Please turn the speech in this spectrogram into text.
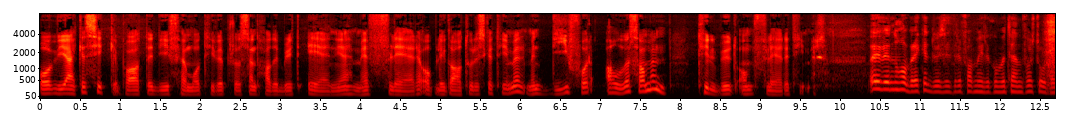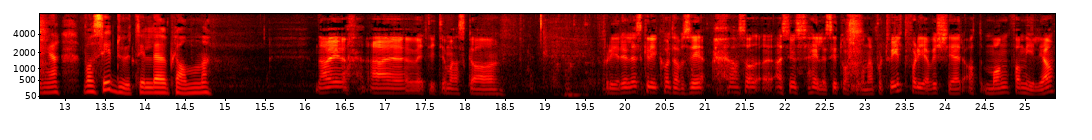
Og vi er ikke sikre på at de 25% hadde blitt enige med flere obligatoriske timer, men de får alle sammen tilbud om flere timer. Øyvind Håbrekke, du sitter i familiekomiteen for Stortinget. Hva sier du til planene? Nei, jeg vet ikke om jeg skal flire eller skrike, holdt jeg på å si. Altså, jeg syns hele situasjonen er fortvilt, fordi vi ser at mange familier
